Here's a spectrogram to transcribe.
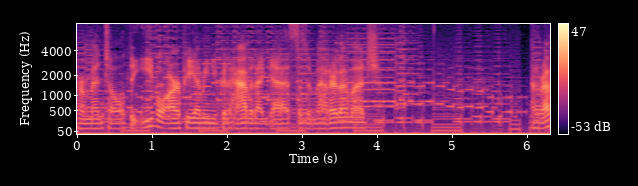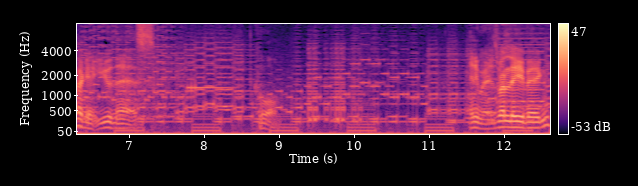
her mental. The evil RP, I mean, you could have it, I guess. Does it matter that much? I'd rather get you this. Cool. Anyways, we're leaving.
